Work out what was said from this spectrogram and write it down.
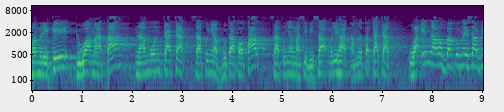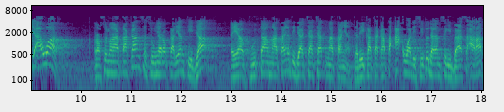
memiliki dua mata namun cacat. Satunya buta total, satunya masih bisa melihat namun tetap cacat. Wa inna rabbakum laisa awar. Rasul mengatakan sesungguhnya Rabb kalian tidak ya buta matanya tidak cacat matanya. Dari kata-kata akwa di situ dalam segi bahasa Arab,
